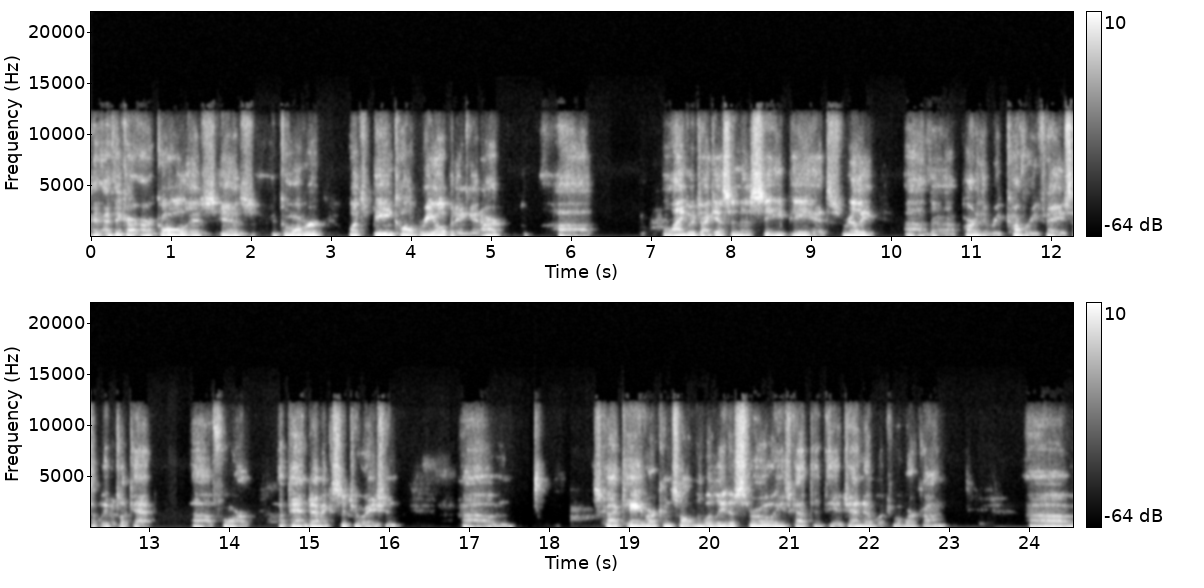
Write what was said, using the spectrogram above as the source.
I, I think our, our goal is is go over what's being called reopening in our uh, language, I guess, in the CEP. It's really uh, the part of the recovery phase that we would look at uh, for a pandemic situation. Um, Scott Cave, our consultant, will lead us through. He's got the, the agenda, which we'll work on. Uh,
